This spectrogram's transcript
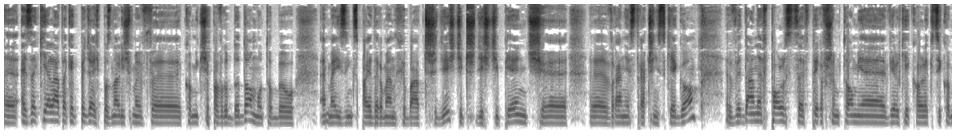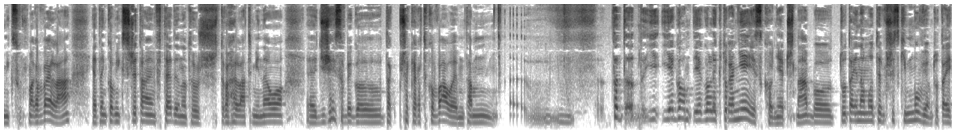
E, Ezekiela, tak jak powiedziałeś, poznaliśmy w e, komiksie Powrót do domu. To był Amazing Spider-Man chyba 30-35 e, w ranie Straczyńskiego. Wydane w Polsce w pierwszym tomie wielkiej kolekcji komiksów Marvela. Ja ten komiks czytałem wtedy, no to już trochę lat minęło. Dzisiaj sobie go tak przekartkowałem. Tam to, to, jego, jego lektura nie jest konieczna, bo tutaj nam o tym wszystkim mówią. Tutaj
